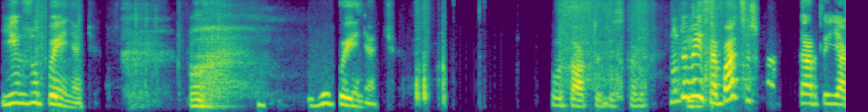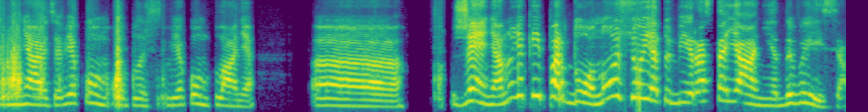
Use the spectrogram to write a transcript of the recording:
Їх зупинять, Ох, зупинять. Отак тобі скажу. Ну дивися, бачиш карти, як міняються, в якому області, в якому плані. Е, Женя, ну який пардон? Ну ось я тобі розстояння, дивися.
